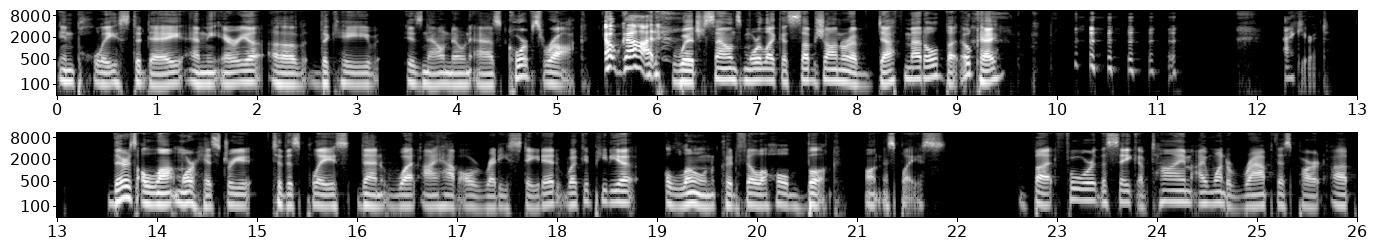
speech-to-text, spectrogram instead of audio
in place today, and the area of the cave is now known as Corpse Rock, Oh God. which sounds more like a subgenre of death metal, but okay. Accurate. There's a lot more history to this place than what I have already stated. Wikipedia alone could fill a whole book on this place. But for the sake of time, I want to wrap this part up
